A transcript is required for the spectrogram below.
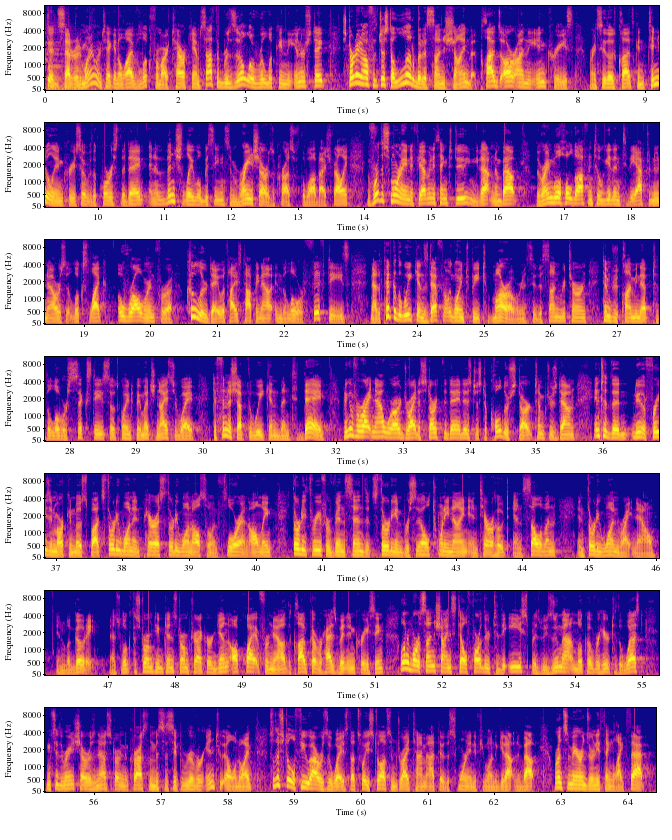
Good Saturday morning. We're taking a live look from our tower cam south of Brazil overlooking the interstate. Starting off with just a little bit of sunshine, but clouds are on the increase. We're going to see those clouds continually increase over the course of the day, and eventually we'll be seeing some rain showers across the Wabash Valley. Before this morning, if you have anything to do, you can get out and about. The rain will hold off until we get into the afternoon hours, it looks like. Overall, we're in for a cooler day with highs topping out in the lower 50s. Now, the pick of the weekend is definitely going to be tomorrow. We're going to see the sun return, temperatures climbing up to the lower 60s, so it's going to be a much nicer way to finish up the weekend than today. But again, for right now, we are dry to start the day. It is just a colder start. Temperatures down into the near the freezing mark in most spots. 31 in Paris, 31 also in Flora and Olney, 33 for Vincennes. It's 30 in Brazil, 29 in Terre Haute and Sullivan, and 31 right now in Loogootee. As we look at the Storm Team 10 Storm Tracker again, all quiet for now. The cloud cover has been increasing. A little more sunshine still farther to the east, but as we zoom out and look over here to the west, you can see the rain showers now starting to cross the Mississippi River into Illinois. So they're still a few hours away, so that's why you still have some dry time out there this morning if you want to get out and about, run some errands or anything like that.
